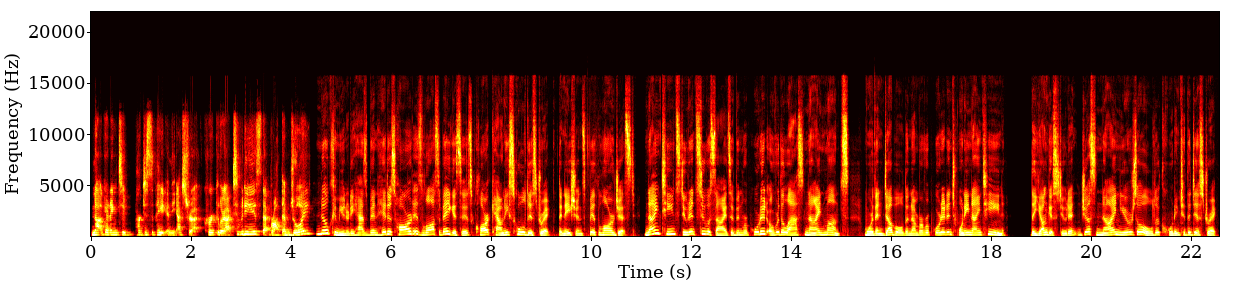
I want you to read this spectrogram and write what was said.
not getting to participate in the extracurricular activities that brought them joy. No community has been hit as hard as Las Vegas's Clark County School District, the nation's fifth largest. 19 student suicides have been reported over the last nine months, more than double the number reported in 2019. The youngest student, just nine years old, according to the district.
